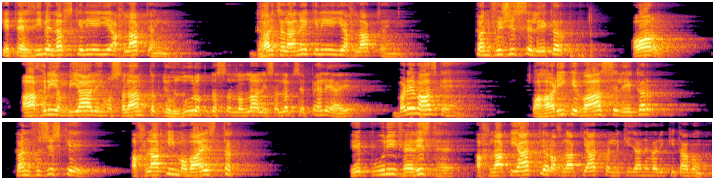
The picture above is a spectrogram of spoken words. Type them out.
کہ تہذیب نفس کے لیے یہ اخلاق چاہیے، گھر چلانے کے لیے یہ اخلاق چاہیے۔ کنفیوشس سے لے کر اور آخری امبیا علیہم السلام تک جو حضور اقدس صلی اللہ علیہ وسلم سے پہلے آئے، بڑے واز کہے ہیں۔ پہاڑی کے واز سے لے کر کنفوشس کے اخلاقی مواعث تک ایک پوری فہرست ہے۔ اخلاقیات کی اور اخلاقیات پر لکھی جانے والی کتابوں کی۔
